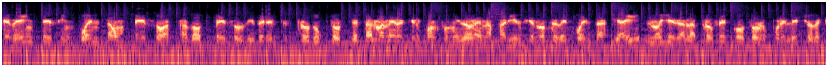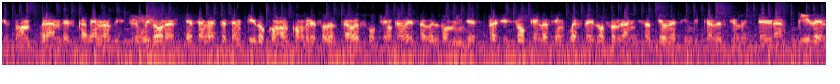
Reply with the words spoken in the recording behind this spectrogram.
de 20, 50, un peso hasta dos pesos diferentes productos, de tal manera que el consumidor en apariencia no se dé cuenta y ahí no llega la Profeco solo por el hecho de que son grandes cadenas distribuidoras. Es en este sentido como el Congreso del Trabajo que encabeza Abel Domínguez precisó que las 52 organizaciones sindicales que lo integran piden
